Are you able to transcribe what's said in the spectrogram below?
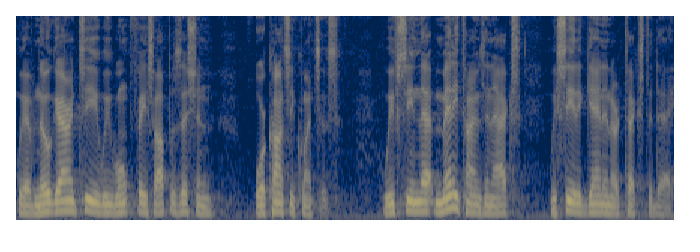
We have no guarantee we won't face opposition or consequences. We've seen that many times in Acts. We see it again in our text today.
